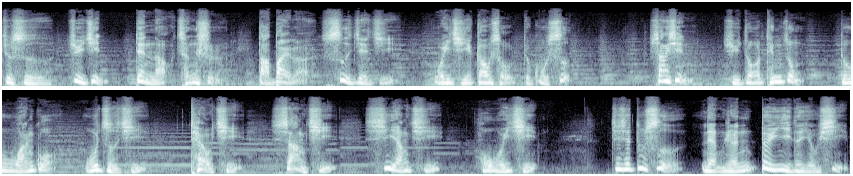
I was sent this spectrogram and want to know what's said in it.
就是最近电脑程式打败了世界级围棋高手的故事。相信许多听众都玩过五子棋、跳棋、象棋、西洋棋和围棋，这些都是两人对弈的游戏。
